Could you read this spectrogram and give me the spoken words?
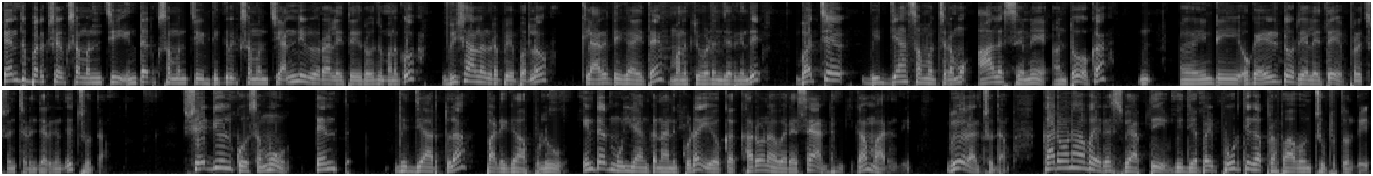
టెన్త్ పరీక్షకు సంబంధించి ఇంటర్కి సంబంధించి డిగ్రీకి సంబంధించి అన్ని వివరాలు అయితే ఈరోజు మనకు విశాలాంధ్ర పేపర్లో క్లారిటీగా అయితే మనకు ఇవ్వడం జరిగింది. వచ్చే విద్యా సంవత్సరము ఆలస్యమే అంటూ ఒక ఏంటి ఒక ఎడిటోరియల్ అయితే ప్రచురించడం జరిగింది చూద్దాం. షెడ్యూల్ కోసము టెన్త్ విద్యార్థుల పడిగాపులు ఇంటర్ మూల్యాంకనానికి కూడా ఈ యొక్క కరోనా వైరసే అడ్డంకిగా మారింది. వివరాలు చూద్దాం. కరోనా వైరస్ వ్యాప్తి విద్యపై పూర్తిగా ప్రభావం చూపుతుంది.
